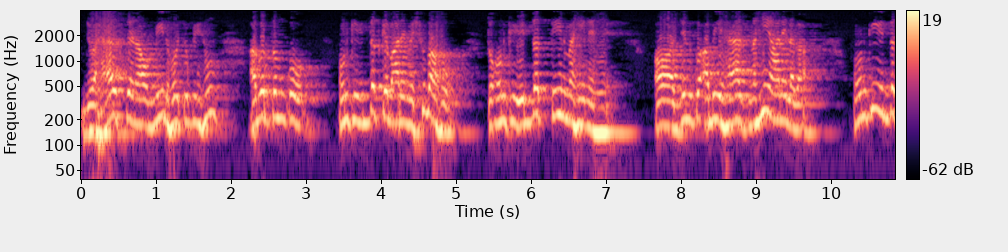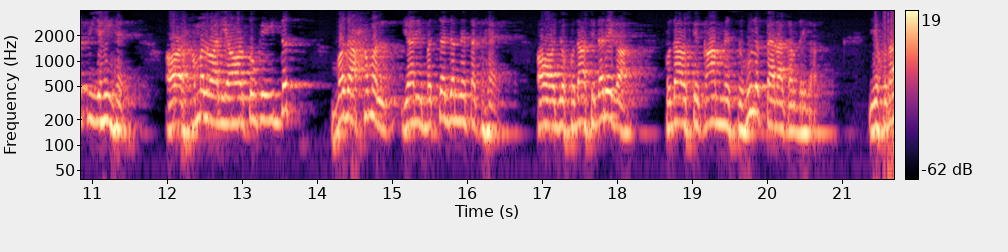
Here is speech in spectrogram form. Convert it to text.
جو حیض سے نا امید ہو چکی ہوں، اگر تم کو ان کی عدت کے بارے میں شبہ ہو، تو ان کی عدت تین مہینے ہے اور جن کو ابھی حیض نہیں آنے لگا، ان کی عدت بھی یہی ہے۔ اور حمل والی عورتوں کی عدت وضع حمل یعنی بچہ جننے تک ہے، اور جو خدا سے ڈرے گا، خدا اس کے کام میں سہولت پیدا کر دے گا۔ یہ خدا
